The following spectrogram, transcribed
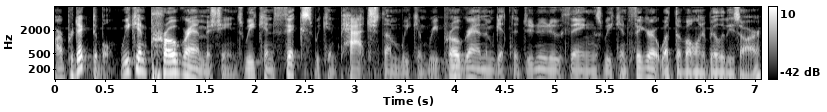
are predictable. We can program machines, we can fix, we can patch them, we can reprogram them, get them to do new things, we can figure out what the vulnerabilities are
